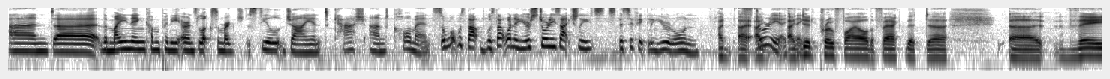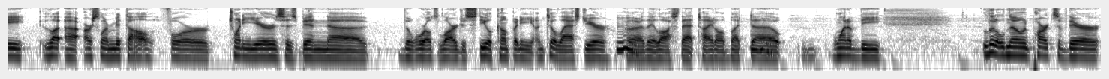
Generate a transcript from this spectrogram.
and uh, the mining company earns Luxembourg steel giant cash and comments. So what was that? Was that one of your stories? Actually, specifically your own. I, I, Story, I I, think. did profile the fact that uh, uh, they, uh, ArcelorMittal, for 20 years has been uh, the world's largest steel company until last year. Mm-hmm. Uh, they lost that title, but uh, one of the little known parts of their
